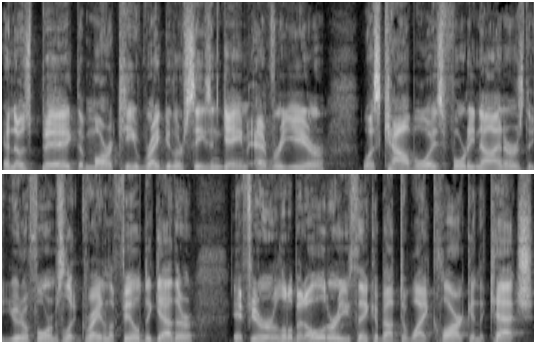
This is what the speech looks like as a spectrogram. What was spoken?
and those big, the marquee regular season game every year was Cowboys 49ers. The uniforms look great on the field together. If you're a little bit older, you think about Dwight Clark and the catch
